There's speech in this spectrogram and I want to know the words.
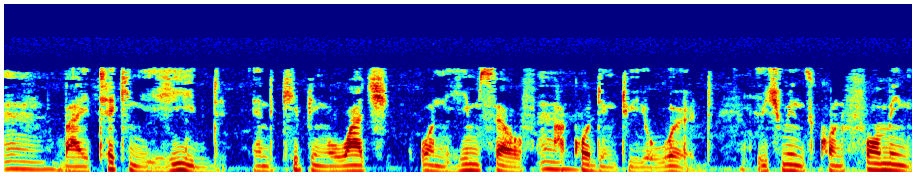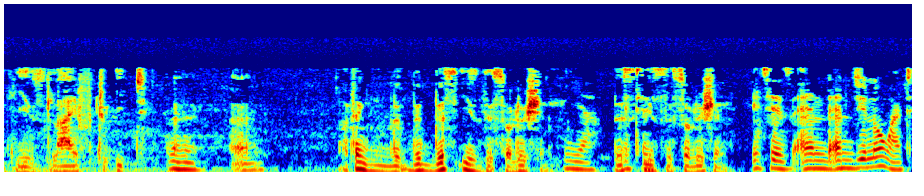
Mm, by taking heed and keeping watch on himself Mm. according to your word, which means conforming his life to it. mm, mm. I think th- th- this is the solution. Yeah, This is. is the solution. It is, and and you know what?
